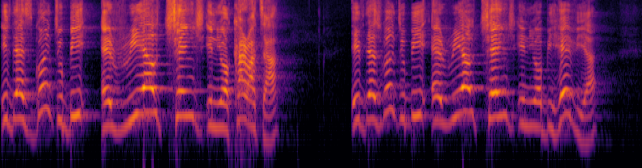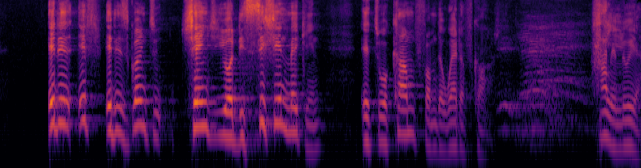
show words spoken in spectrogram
If there's going to be a real change in your character, if there's going to be a real change in your behavior, it is, if it is going to change your decision making, it will come from the Word of God. Amen. Hallelujah.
